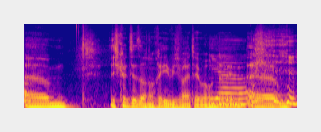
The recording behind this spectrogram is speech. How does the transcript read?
ähm, ich könnte jetzt auch noch ewig weiter über Hunde ja. reden. Ähm,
